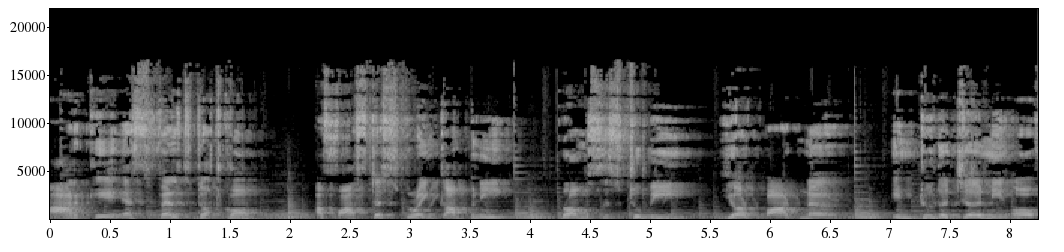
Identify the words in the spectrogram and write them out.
RKSWealth.com, a fastest growing company promises to be your partner into the journey of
